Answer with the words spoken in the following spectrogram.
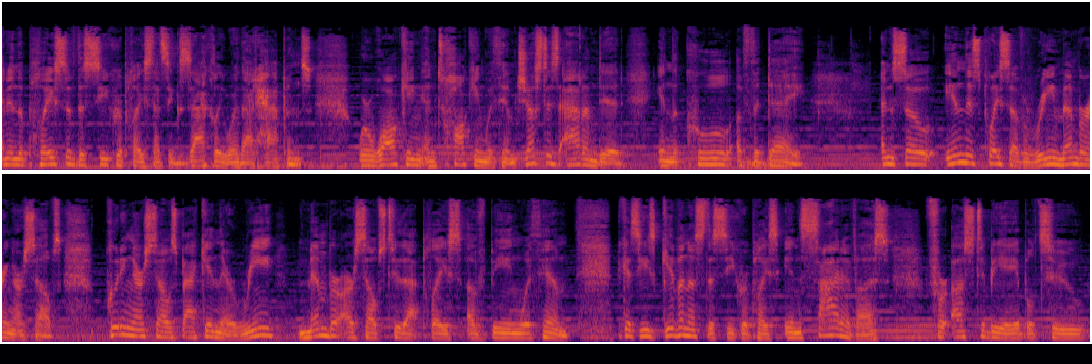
And in the place of the secret place, that's exactly where that happens. We're walking and talking with him just as Adam did in the cool of the day. And so, in this place of remembering ourselves, putting ourselves back in there, remember ourselves to that place of being with Him, because He's given us the secret place inside of us for us to be able to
